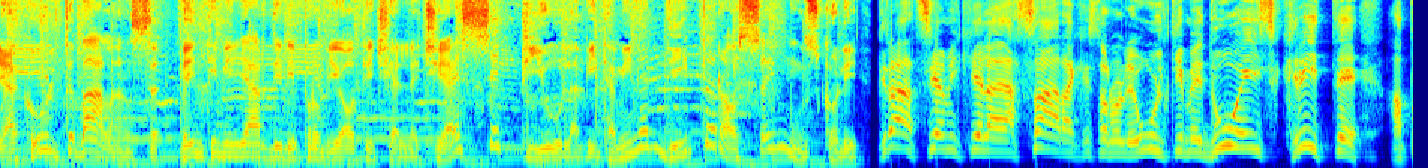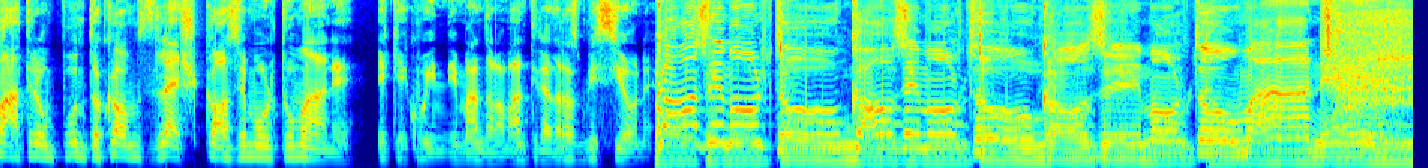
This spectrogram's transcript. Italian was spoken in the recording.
Yakult Balance, 20 miliardi di probiotici LCS più la vitamina D per ossa e muscoli. Grazie a Michela e a Sara che sono le ultime due iscritte a patreon.com slash cose molto umane e che quindi mandano avanti la trasmissione. Cose molto, cose molto, cose molto umane.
